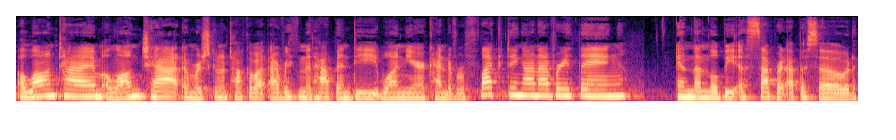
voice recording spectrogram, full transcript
a long time, a long chat, and we're just going to talk about everything that happened D1 year, kind of reflecting on everything. And then there'll be a separate episode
